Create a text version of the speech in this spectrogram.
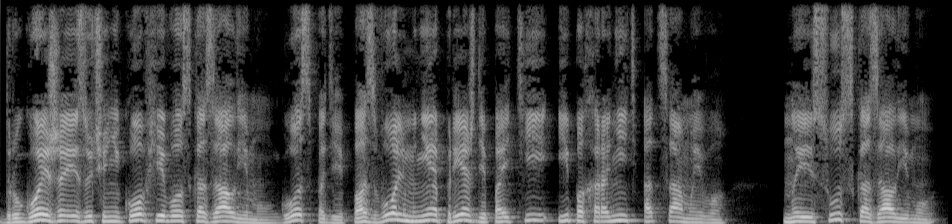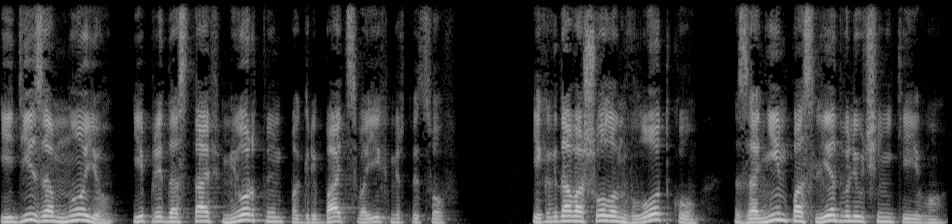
Другой же из учеников его сказал ему, «Господи, позволь мне прежде пойти и похоронить отца моего». Но Иисус сказал ему, «Иди за мною и предоставь мертвым погребать своих мертвецов». И когда вошел он в лодку, за ним последовали ученики его.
